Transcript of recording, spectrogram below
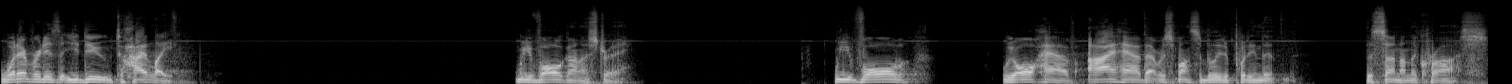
whatever it is that you do to highlight. We've all gone astray. We've all, we all have. I have that responsibility of putting the, the Son on the cross.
